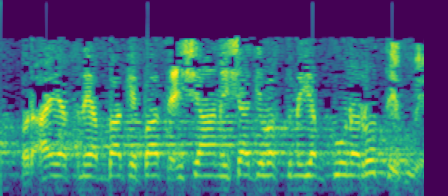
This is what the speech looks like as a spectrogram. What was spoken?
اور آئے اپنے ابا کے پاس عشان عشاء کے وقت میں یبکون، روتے ہوئے۔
